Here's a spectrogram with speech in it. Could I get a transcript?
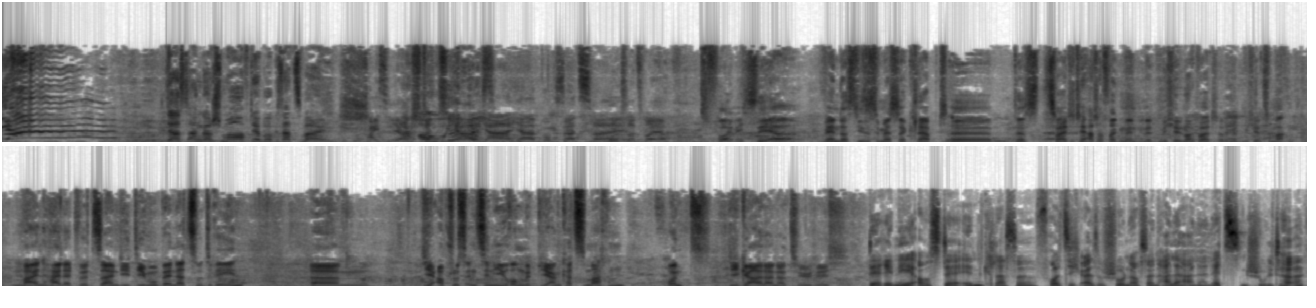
Ja! Das Engagement auf der Burg Satzwall. Scheiße, ja, stimmt. Oh ja, ja, ja, Burg Satzwall. Burg Satzwall, ja. Ich freue mich sehr, wenn das dieses Semester klappt, äh, das zweite Theaterfragment mit Michael Neupert oder mit Michael zu machen. Mein Highlight wird sein, die Demobänder zu drehen, ähm, die Abschlussinszenierung mit Bianca zu machen und die Gala natürlich. Der René aus der N-Klasse freut sich also schon auf seinen aller, allerletzten Schultag.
